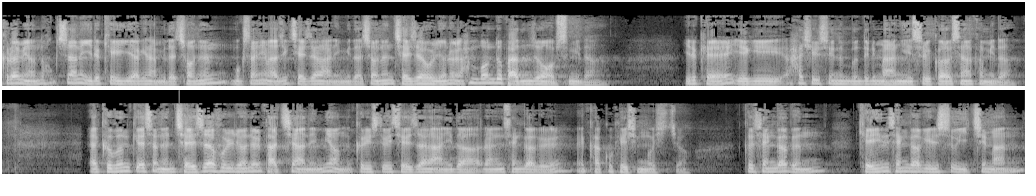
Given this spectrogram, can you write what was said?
그러면 혹자는 이렇게 이야기를 합니다. 저는 목사님 아직 제자가 아닙니다. 저는 제자 훈련을 한 번도 받은 적 없습니다. 이렇게 얘기하실 수 있는 분들이 많이 있을 거라고 생각합니다. 그분께서는 제자 훈련을 받지 않으면 그리스도의 제자가 아니다라는 생각을 갖고 계신 것이죠. 그 생각은 개인 생각일 수 있지만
